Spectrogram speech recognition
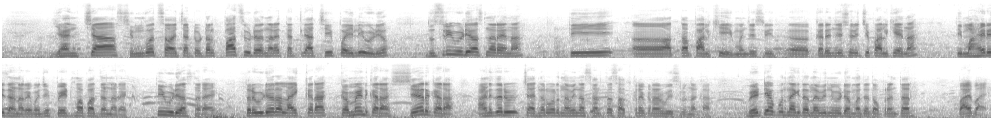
यांच्या शिमगोत्सवाच्या टोटल पाच व्हिडिओ येणार आहेत. त्यातली आजची पहिली व्हिडिओ दुसरी व्हिडिओ असणार आहे ना ती आता पालखी म्हणजे श्री करंजेश्वरीची पालखी आहे ना ती माहेरी जाणार आहे म्हणजे पेटमापात जाणार आहे. ती व्हिडिओ असणार आहे. तर व्हिडिओला लाईक करा कमेंट करा शेअर करा आणि जर चॅनलवर नवीन असाल तर सबस्क्राईब करायला विसरू नका. भेटूया पुन्हा एकदा नवीन व्हिडिओमध्ये तोपर्यंत बाय बाय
